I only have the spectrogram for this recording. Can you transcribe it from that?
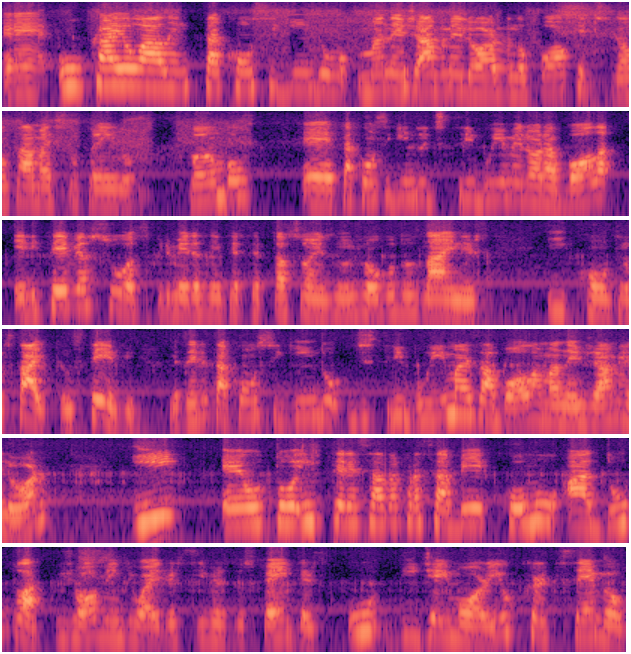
É, o Kyle Allen está conseguindo manejar melhor no pocket, não está mais sofrendo fumble, está é, tá conseguindo distribuir melhor a bola. Ele teve as suas primeiras interceptações no jogo dos Niners e contra os Titans, teve, mas ele está conseguindo distribuir mais a bola, manejar melhor. E eu estou interessada para saber como a dupla jovem de wide receivers dos Panthers, o DJ Moore e o Kurt Samuel,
